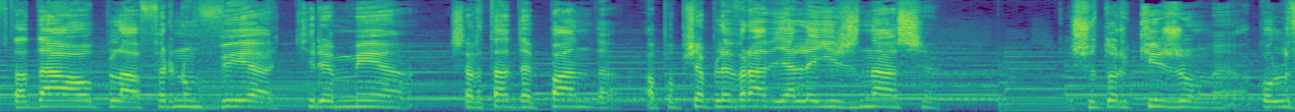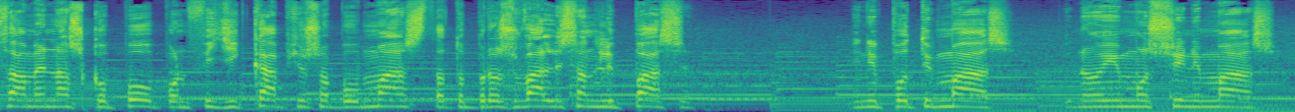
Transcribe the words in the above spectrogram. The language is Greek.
Αυτά τα όπλα φέρνουν βία και ηρεμία. Εξαρτάται πάντα από ποια πλευρά διαλέγεις να είσαι. Και σου τορκίζομαι. Ακολουθάμε ένα σκοπό που αν φύγει κάποιος από εμάς θα τον προσβάλλεις αν λυπάσαι. Μην υποτιμάς την νοημοσύνη μας.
